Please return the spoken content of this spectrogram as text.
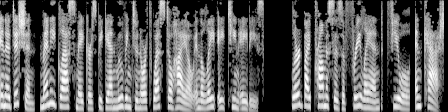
In addition, many glass makers began moving to northwest Ohio in the late 1880s, lured by promises of free land, fuel, and cash.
